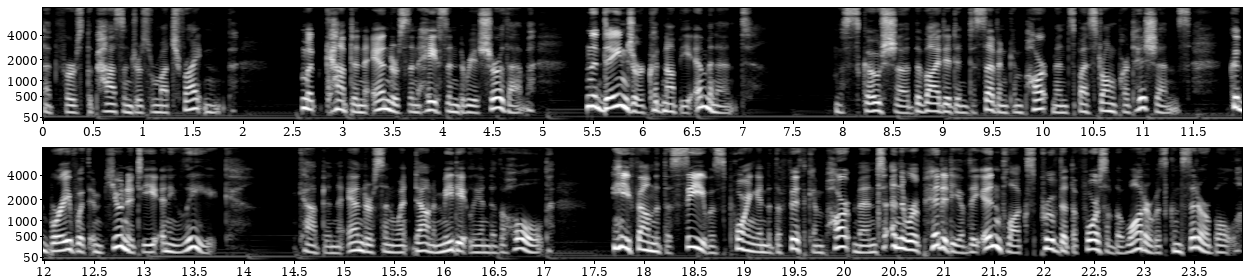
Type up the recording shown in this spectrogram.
At first, the passengers were much frightened, but Captain Anderson hastened to reassure them. The danger could not be imminent. Scotia, divided into seven compartments by strong partitions, could brave with impunity any leak. Captain Anderson went down immediately into the hold. He found that the sea was pouring into the fifth compartment, and the rapidity of the influx proved that the force of the water was considerable.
